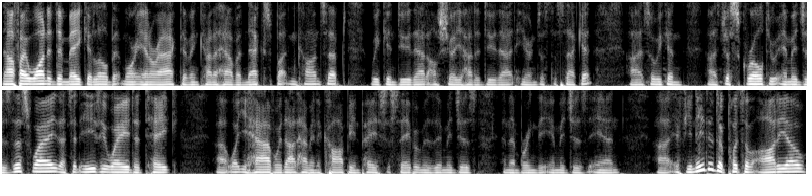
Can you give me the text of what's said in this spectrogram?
Now if I wanted to make it a little bit more interactive and kind of have a next button concept we can do that. I'll show you how to do that here in just a second. Uh, so we can uh, just scroll through images this way. That's an easy way to take uh, what you have without having to copy and paste. Just save them as images and then bring the images in. Uh, if you needed to put some audio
